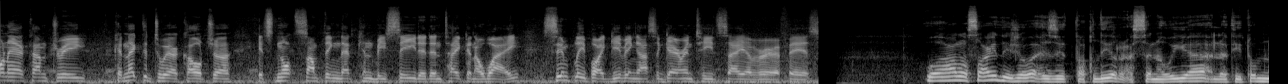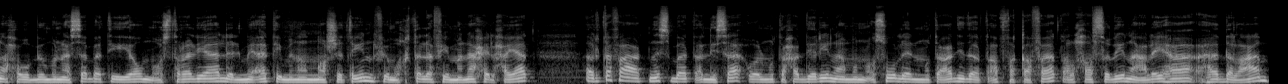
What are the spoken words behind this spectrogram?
on our country, connected to our culture. It's not something that can be ceded and taken away simply by giving us a guaranteed say over our affairs. وعلى صعيد جوائز التقدير السنوية التي تمنح بمناسبة يوم أستراليا للمئات من الناشطين في مختلف مناحي الحياة ارتفعت نسبة النساء والمتحدرين من أصول متعددة الثقافات الحاصلين عليها هذا العام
